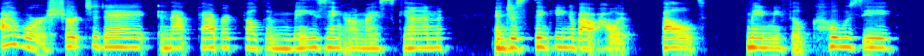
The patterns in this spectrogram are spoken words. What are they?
I wore a shirt today and that fabric felt amazing on my skin. And just thinking about how it felt made me feel cozy.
